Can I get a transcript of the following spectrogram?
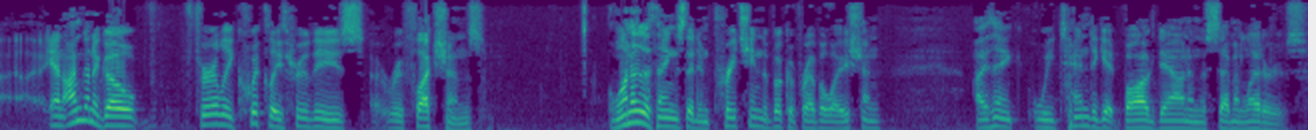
And I'm going to go fairly quickly through these reflections. One of the things that in preaching the book of Revelation, I think we tend to get bogged down in the seven letters.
